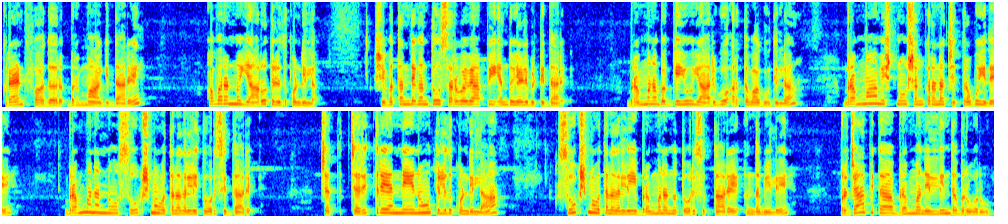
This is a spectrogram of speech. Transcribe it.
ಗ್ರ್ಯಾಂಡ್ ಫಾದರ್ ಬ್ರಹ್ಮ ಆಗಿದ್ದಾರೆ. ಅವರನ್ನು ಯಾರೂ ತಿಳಿದುಕೊಂಡಿಲ್ಲ. ಶಿವತಂದೆಗಂತೂ ಸರ್ವವ್ಯಾಪಿ ಎಂದು ಹೇಳಿಬಿಟ್ಟಿದ್ದಾರೆ. ಬ್ರಹ್ಮನ ಬಗ್ಗೆಯೂ ಯಾರಿಗೂ ಅರ್ಥವಾಗುವುದಿಲ್ಲ. ಬ್ರಹ್ಮ, ವಿಷ್ಣು, ಶಂಕರನ ಚಿತ್ರವೂ ಇದೆ. ಬ್ರಹ್ಮನನ್ನು ಸೂಕ್ಷ್ಮವತನದಲ್ಲಿ ತೋರಿಸಿದ್ದಾರೆ. ಚತ್, ಚರಿತ್ರೆಯನ್ನೇನೂ ತಿಳಿದುಕೊಂಡಿಲ್ಲ. ಸೂಕ್ಷ್ಮವತನದಲ್ಲಿ ಬ್ರಹ್ಮನನ್ನು ತೋರಿಸುತ್ತಾರೆ ಅಂದ ಮೇಲೆ, ಪ್ರಜಾಪಿತ ಬ್ರಹ್ಮನೆಲ್ಲಿಂದ ಬರುವರು?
